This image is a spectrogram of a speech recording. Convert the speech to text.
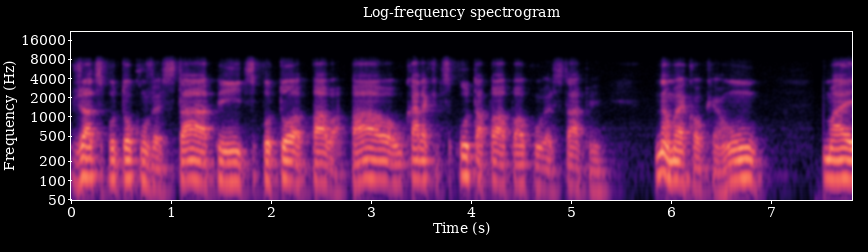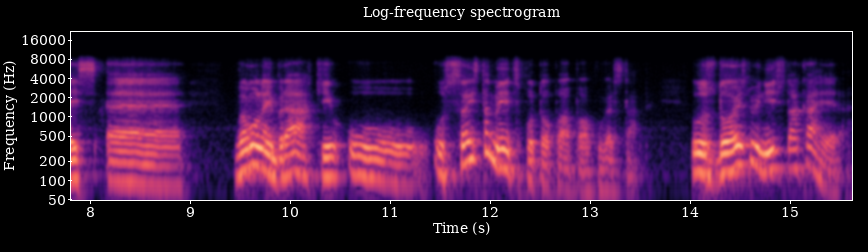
já disputou com o Verstappen, disputou a pau a pau. O cara que disputa a pau a pau com o Verstappen não é qualquer um, mas é, Vamos lembrar que o, o Sainz também disputou pau a pau com o Verstappen. Os dois no início da carreira.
